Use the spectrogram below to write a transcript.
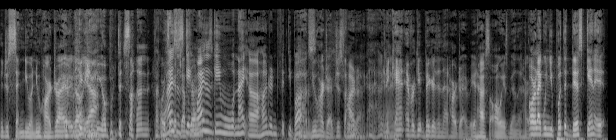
they just send you a new hard drive. There you go, Like, yeah. you go put this on. It's like, or it's why like is this game? drive. Why is this game one night uh, 150 Uh, bucks? new hard drive, just The hard drive. Ah, and it can't ever get bigger than that hard drive. It has to always be on that hard. Drive. Or drive. like when you put the disc in, it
